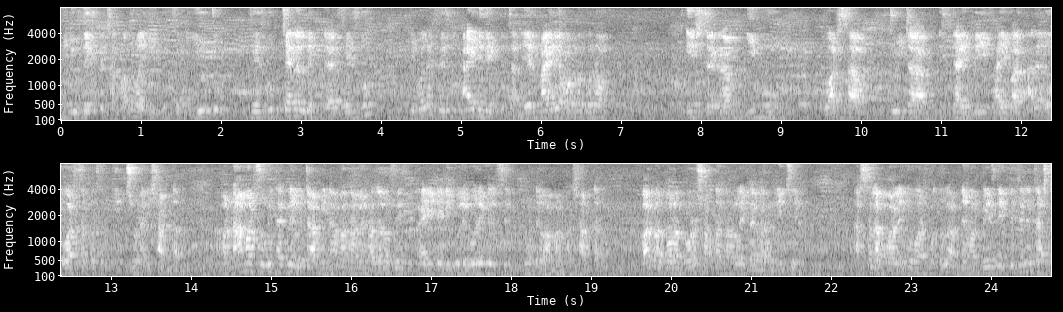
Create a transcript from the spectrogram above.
ভিডিও দেখতে চান, অথবা you- YouTube Facebook channel Facebook কি বলে? ফেসবুক আইডি দেখতে চান। এর বাইরে অন্য কোনো Instagram imo WhatsApp Twitter Skype Viber আরে হোয়াটসঅ্যাপ কিচ্ছু নাই, সাবধান। আমার নাম আর ছবি থাকলে ওইটা আমি না, আমার নামে হাজারো ফেসবুক আইডি টাইডি বলে ভরে ফেলছে, মোটেও আমার না, সাবধান। বারবার বলার পরও সাবধান না হলে এটা আমি নিচ্ছি না। আসসালামু আলাইকুম রহমতুল্লাহ, আপনি আমার পেজ দেখতে চাইলে জাস্ট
